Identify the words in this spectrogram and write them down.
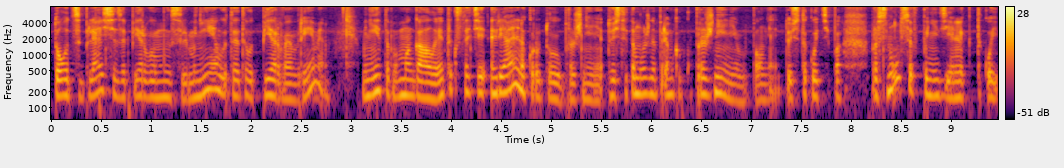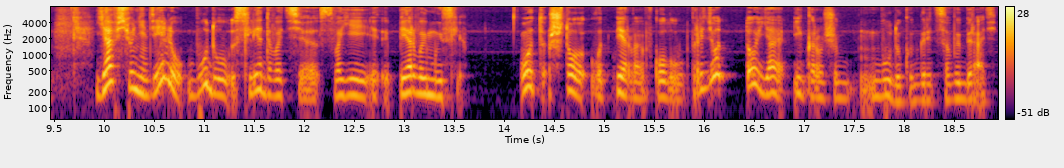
то цепляйся за первую мысль. Мне вот это вот первое время, мне это помогало. Это, кстати, реально крутое упражнение. То есть это можно прям как упражнение выполнять. То есть такой типа проснулся в понедельник, такой, я всю неделю буду следовать своей первой мысли. Вот что вот первое в голову придет, то я и, короче, буду, как говорится, выбирать.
